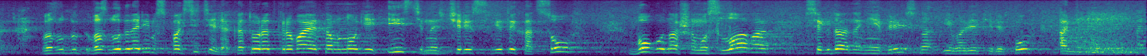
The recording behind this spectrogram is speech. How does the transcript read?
возблагодарим Спасителя, который открывает нам многие истины через святых отцов. Богу нашему слава, всегда на ней пресно и во веки веков. Аминь.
